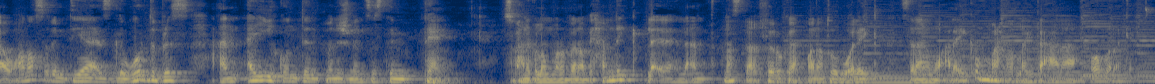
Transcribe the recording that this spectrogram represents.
أو عناصر امتياز لووردبريس عن أي content management system تاني. سبحانك اللهم ربنا وبحمدك. لا إله إلا أنت. نستغفرك ونتوب إليك. السلام عليكم ورحمة الله تعالى وبركاته.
